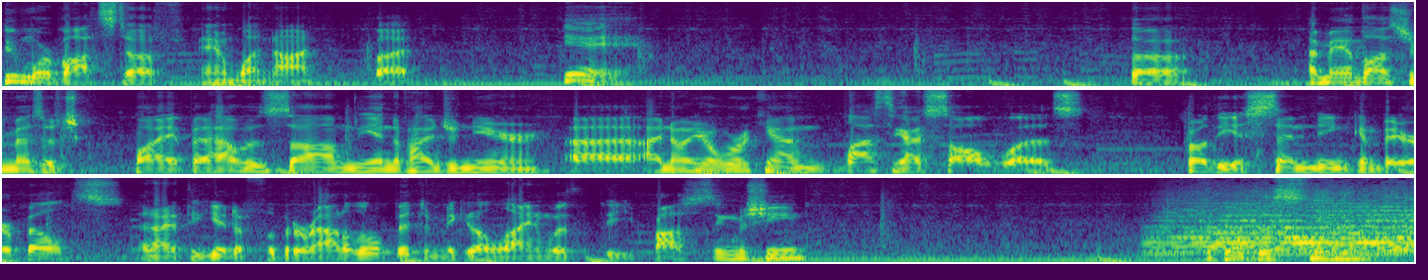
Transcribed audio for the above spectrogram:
do more bot stuff and whatnot. But yeah. So I may have lost your message, quiet. But how was um, the end of Hydroneer? Uh, I know you're working on. Last thing I saw was sort of the ascending conveyor belts, and I think you had to flip it around a little bit to make it align with the processing machine. To build this. yeah.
